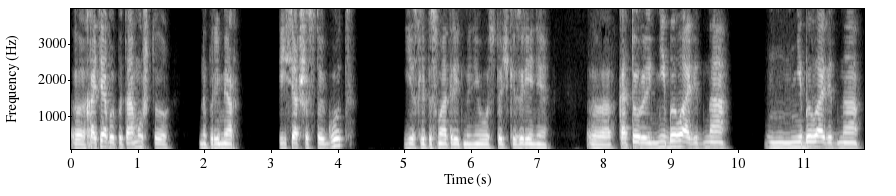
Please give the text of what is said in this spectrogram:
Э, хотя бы потому, что, например, 56 год, если посмотреть на него с точки зрения, э, которая не была видна, не была видна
